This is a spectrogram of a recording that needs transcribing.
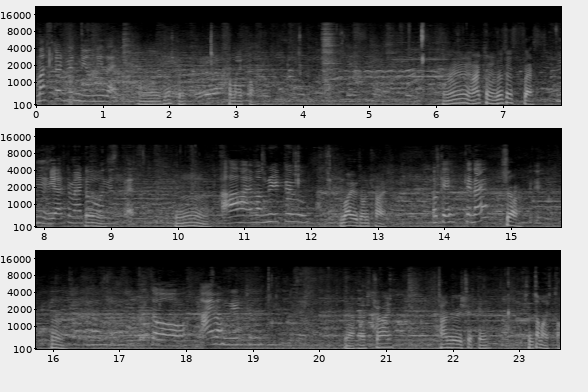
Mustard with mayonnaise. I think. Mm, mustard. Tomato. Mmm, I think this is best. Mm, yeah, tomato hmm. one is best. Mmm. Ah, I'm hungry too. Why you don't try? Okay, can I? Sure. Mm. So I'm hungry too. Yeah, let's try. Tandoori chicken. 진짜 맛있다.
